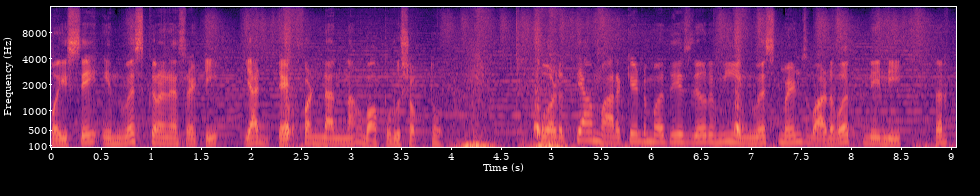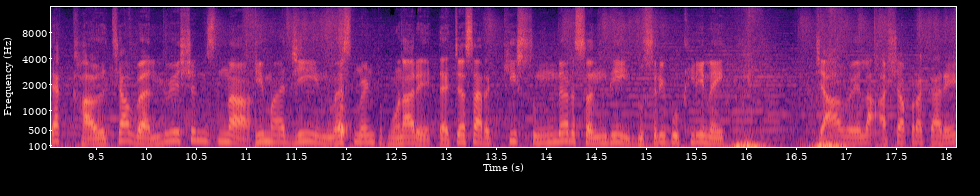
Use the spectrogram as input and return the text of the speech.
पैसे इन्व्हेस्ट करण्यासाठी या डेट फंडांना वापरू शकतो. पडत्या मार्केटमध्ये जर मी इन्व्हेस्टमेंट वाढवत नेली तर त्या खालच्या व्हॅल्युएशन्सना ही माझी इन्व्हेस्टमेंट होणार. आहे त्याच्यासारखी सुंदर संधी दुसरी कुठली नाही. ज्या वेळेला अशा प्रकारे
